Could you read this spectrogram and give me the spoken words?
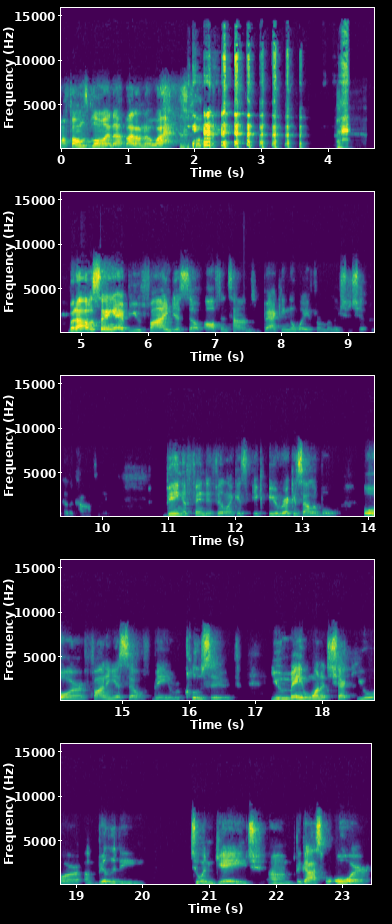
My phone's blowing up. I don't know why. but I was saying, if you find yourself oftentimes backing away from relationship because of conflict, being offended, feeling like it's irreconcilable, or finding yourself being reclusive, you may want to check your ability to engage um, the gospel or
